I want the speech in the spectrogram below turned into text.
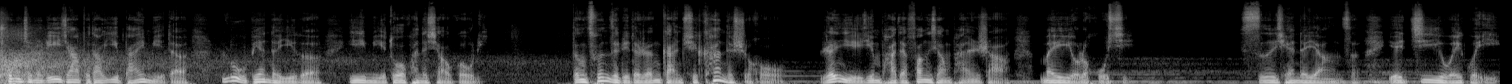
冲进了离家不到一百米的路边的一个一米多宽的小沟里。等村子里的人赶去看的时候，人已经趴在方向盘上，没有了呼吸，死前的样子也极为诡异。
